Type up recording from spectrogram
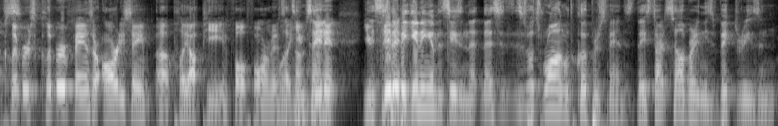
playoffs. Clippers. Clipper fans are already saying uh, playoff P in full form. And it's Well, like you I'm saying. didn't. You this didn't. is the beginning of the season. That, this, is, this is what's wrong with Clippers fans. Is they start celebrating these victories and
